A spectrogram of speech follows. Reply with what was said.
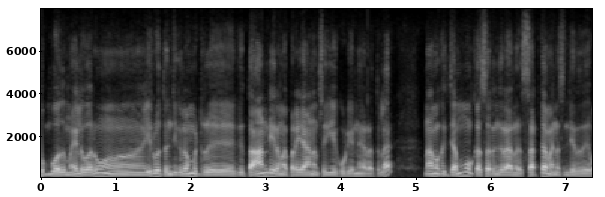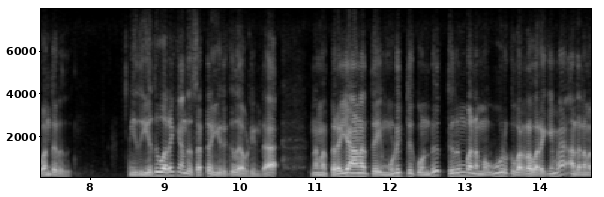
ஒம்பது மைல் வரும் இருபத்தஞ்சி கிலோமீட்டருக்கு தாண்டி நம்ம பிரயாணம் செய்யக்கூடிய நேரத்தில் நமக்கு ஜம்மு கசருங்கிற அந்த சட்டம் என்ன செஞ்சிருது வந்துடுது இது எது வரைக்கும் அந்த சட்டம் இருக்குது அப்படின்ட்டா நம்ம பிரயாணத்தை முடித்து கொண்டு திரும்ப நம்ம ஊருக்கு வர்ற வரைக்குமே அந்த நம்ம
